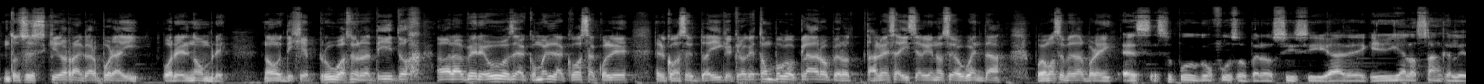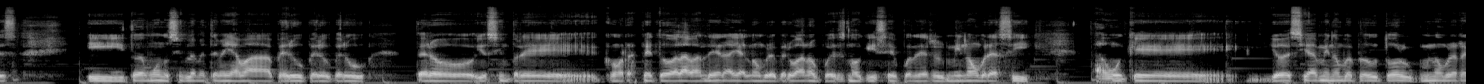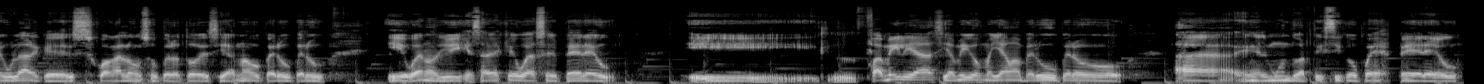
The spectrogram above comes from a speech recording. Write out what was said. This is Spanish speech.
Entonces quiero arrancar por ahí, por el nombre. No, dije PRU hace un ratito, ahora PRU, o sea, cómo es la cosa, cuál es el concepto ahí, que creo que está un poco claro, pero tal vez ahí si alguien no se dio cuenta, podemos empezar por ahí. Es, es un poco confuso, pero sí, sí, ah, desde que yo llegué a Los Ángeles y todo el mundo simplemente me llamaba Perú, Perú, Perú. Pero yo siempre, con respeto a la bandera y al nombre peruano, pues no quise poner mi nombre así. Aunque yo decía mi nombre productor, mi nombre regular, que es Juan Alonso, pero todo decía, no, Perú, Perú. Y bueno, yo dije, ¿sabes qué? Voy a hacer PRU. Y familias y amigos me llaman Perú, pero ah, en el mundo artístico, pues PRU.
